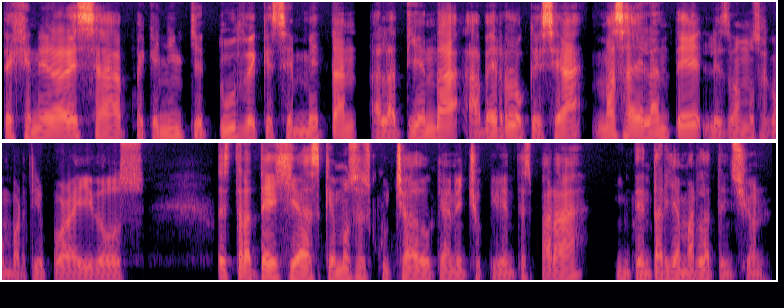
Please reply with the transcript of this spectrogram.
de generar esa pequeña inquietud de que se metan a la tienda a ver lo que sea. Más adelante les vamos a compartir por ahí dos estrategias que hemos escuchado que han hecho clientes para intentar llamar la atención.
